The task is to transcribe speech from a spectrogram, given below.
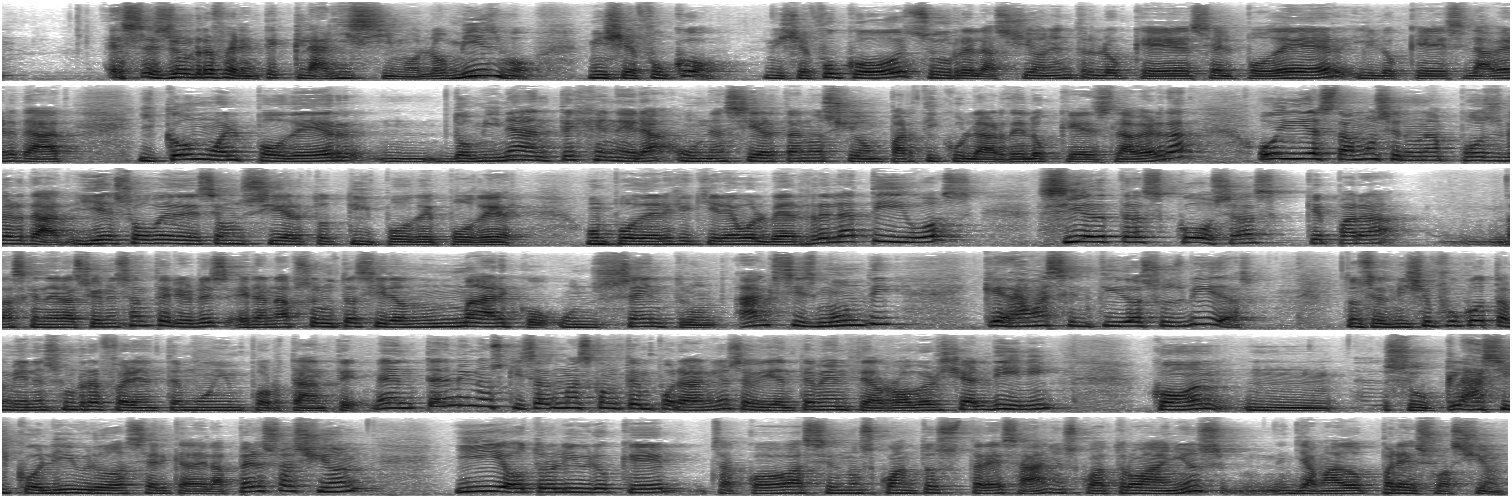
es un referente clarísimo. Lo mismo, Michel Foucault. Michel Foucault, su relación entre lo que es el poder y lo que es la verdad, y cómo el poder mm, dominante genera una cierta noción particular de lo que es la verdad. Hoy día estamos en una posverdad y eso obedece a un cierto tipo de poder, un poder que quiere volver relativos ciertas cosas que para las generaciones anteriores eran absolutas y eran un marco, un centro, un axis mundi que daba sentido a sus vidas. Entonces, Michel Foucault también es un referente muy importante. En términos quizás más contemporáneos, evidentemente, Robert Cialdini con mm, su clásico libro acerca de la persuasión y otro libro que sacó hace unos cuantos, tres años, cuatro años, llamado Persuasión.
